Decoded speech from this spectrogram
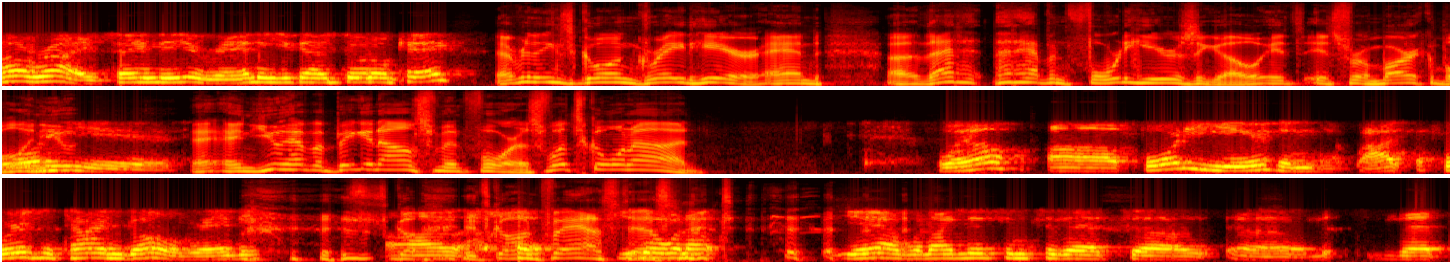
All right, same to you, Randy. You guys doing okay? Everything's going great here, and uh, that that happened 40 years ago. It's it's remarkable. 40 and you, years. And you have a big announcement for us. What's going on? Well, uh, 40 years, and I, where's the time going, Randy? it's, gone, Uh, it's gone fast, you know, when I- it? yeah, when I listened to that uh, uh, that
